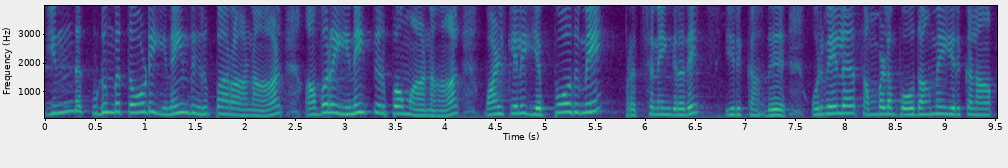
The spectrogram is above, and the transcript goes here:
இந்த குடும்பத்தோடு இணைந்து இருப்பாரானால் அவரை இணைத்திருப்போமானால் வாழ்க்கையில் எப்போதுமே பிரச்சனைங்கிறதே இருக்காது. ஒருவேளை சம்பளம் போதாமல் இருக்கலாம்.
